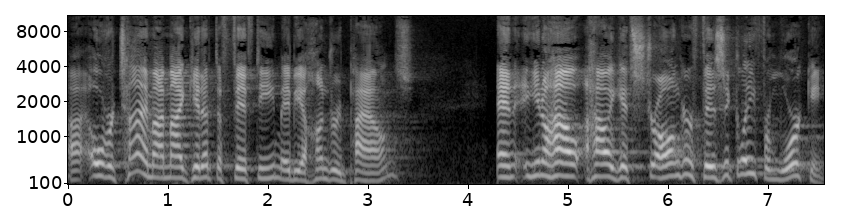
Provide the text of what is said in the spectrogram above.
Uh, over time, I might get up to 50, maybe 100 pounds. And you know how, how I get stronger physically? From working.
